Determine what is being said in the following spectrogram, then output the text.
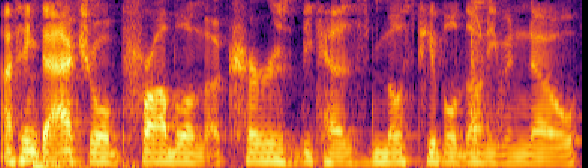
I think the actual problem occurs because most people don't even know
